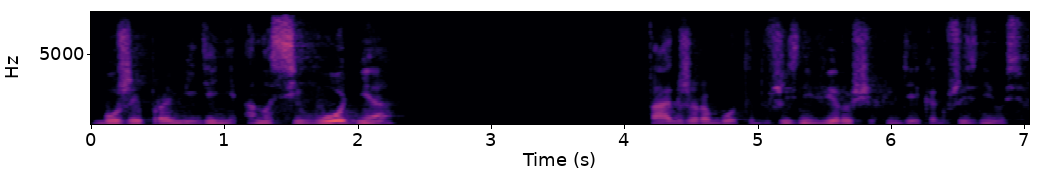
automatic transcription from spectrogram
Божье провидение, оно сегодня также работает в жизни верующих людей, как в жизни Иосифа.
